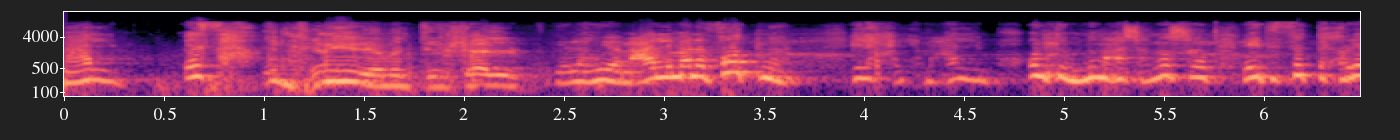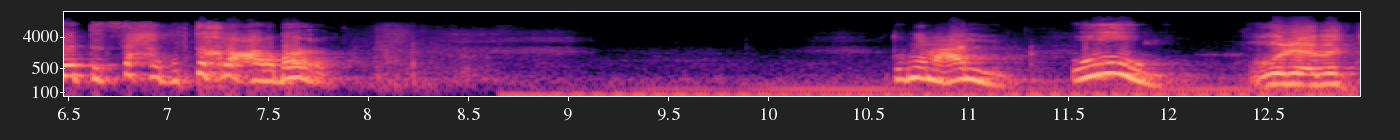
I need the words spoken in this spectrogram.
معلم اصحى. انت مين يا بنت الكلب؟ يا لهوي يا معلم أنا فتنه الحق يا معلم قمت من النوم عشان اشرب لقيت الست حورية بتتسحب وبتخلع على بره. قوم يا معلم قوم. قول يا بنت.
